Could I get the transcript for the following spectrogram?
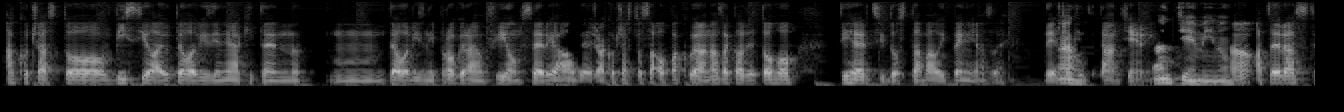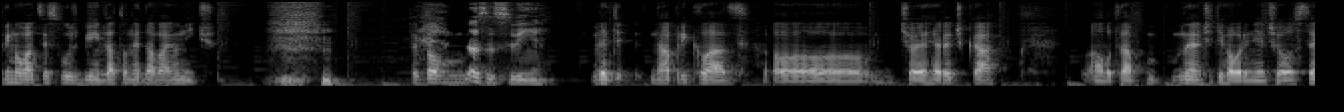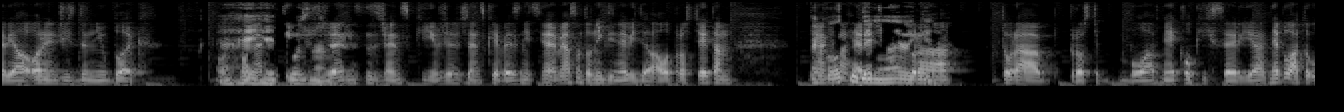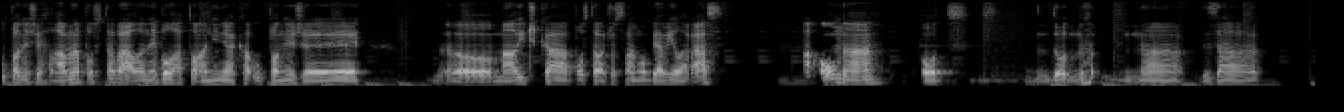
ako často vysielajú televízie nejaký ten mm, televízny program, film, seriál, vieš, ako často sa opakuje a na základe toho tí herci dostávali peniaze. Vieš, také tantiemy. Tantiemy, no. A, a teraz streamovacie služby im za to nedávajú nič. to, to sú svine. Veď napríklad, o, čo je herečka, alebo teda, neviem, či ti hovorí niečo, seriál Orange is the New Black hej, hej, žen, ženský, žen, ženskej väznici. Neviem, ja som to nikdy nevidel, ale proste je tam nejaká herečka, ktorá, ktorá proste bola v niekoľkých sériách. Nebola to úplne, že hlavná postava, ale nebola to ani nejaká úplne, že uh, maličká postava, čo sa len objavila raz. Mhm. A ona od do, na, za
